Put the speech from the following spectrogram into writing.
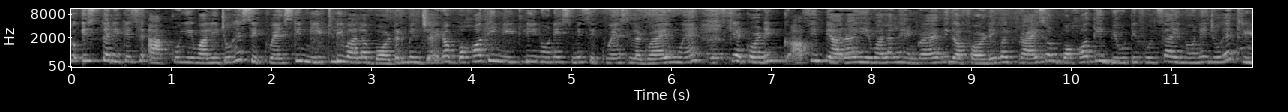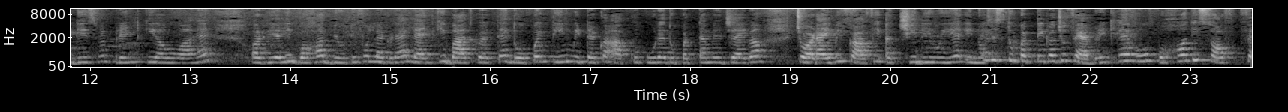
तो इस तरीके से आपको ये वाली जो है सिक्वेंस की नीटली वाला बॉर्डर मिल जाएगा। बहुत ही नीटली इन्होंने इसमें सिक्वेंस लगाए हुए हैं। इसके अकॉर्डिंग काफ़ी प्यारा ये वाला लहंगा है विद अफोर्डेबल प्राइस और बहुत ही ब्यूटीफुल सा इन्होंने जो है थ्री इसमें प्रिंट किया हुआ है और रियली बहुत ब्यूटीफुल लग रहा है। लेंथ की बात करते हैं, दो पॉइंट तीन मीटर का आपको पूरा दुपट्टा मिल जाएगा। चौड़ाई भी काफ़ी अच्छी दी हुई है। इन्होंने इस दुपट्टे का जो फैब्रिक है, वो बहुत ही सॉफ्ट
